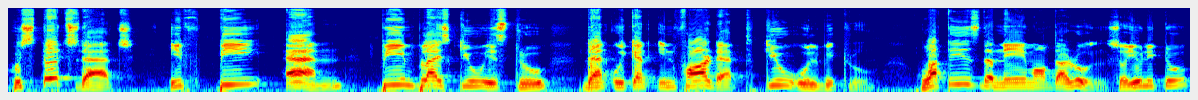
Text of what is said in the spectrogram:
which states that if P and P implies Q is true, then we can infer that Q will be true. What is the name of the rule? So you need to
